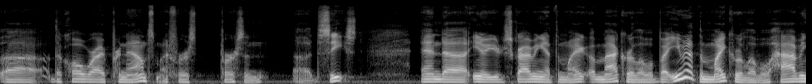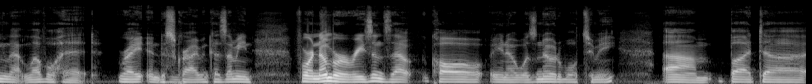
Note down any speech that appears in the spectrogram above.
uh, the call where I pronounced my first person uh, deceased. And uh, you know, you're describing at the mi- uh, macro level, but even at the micro level, having that level head, right, and mm-hmm. describing because I mean, for a number of reasons, that call you know was notable to me. Um, but uh,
